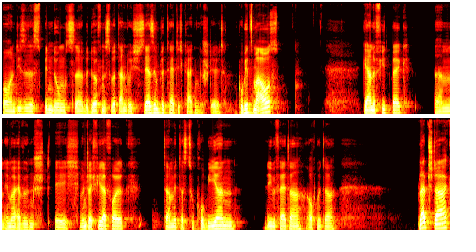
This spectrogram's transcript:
Und dieses Bindungsbedürfnis wird dann durch sehr simple Tätigkeiten gestillt. Probiert's mal aus. Gerne Feedback, ähm, immer erwünscht. Ich wünsche euch viel Erfolg damit, das zu probieren liebe Väter, auch Mütter, bleibt stark,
